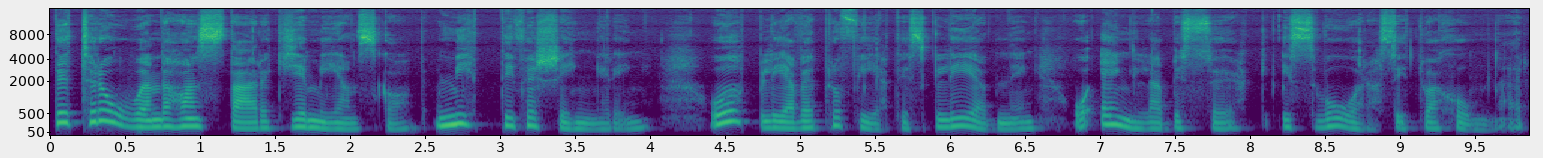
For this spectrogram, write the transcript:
De troende har en stark gemenskap mitt i förskingring och upplever profetisk ledning och änglabesök i svåra situationer.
